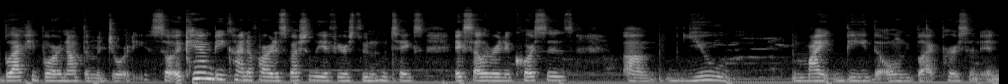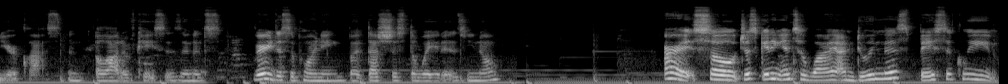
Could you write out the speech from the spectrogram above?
black people are not the majority. So it can be kind of hard, especially if you're a student who takes accelerated courses. Um, you might be the only black person in your class in a lot of cases, and it's very disappointing, but that's just the way it is, you know? Alright, so just getting into why I'm doing this, basically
